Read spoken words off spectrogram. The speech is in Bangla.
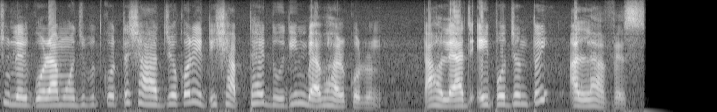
চুলের গোড়া মজবুত করতে সাহায্য করে এটি সপ্তাহে দুই দিন ব্যবহার করুন। তাহলে আজ এই পর্যন্তই, আল্লাহ হাফেজ।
